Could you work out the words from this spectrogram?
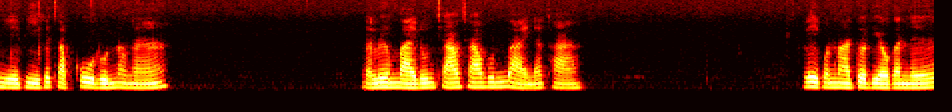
VIP ก็จับคู่ลุ้นเอานะ อย่าลืมบ่ายลุ้นเช้าเช้าลุ้นบ่ายนะคะ เลขมันมาตัวเดียวกันเนอะ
